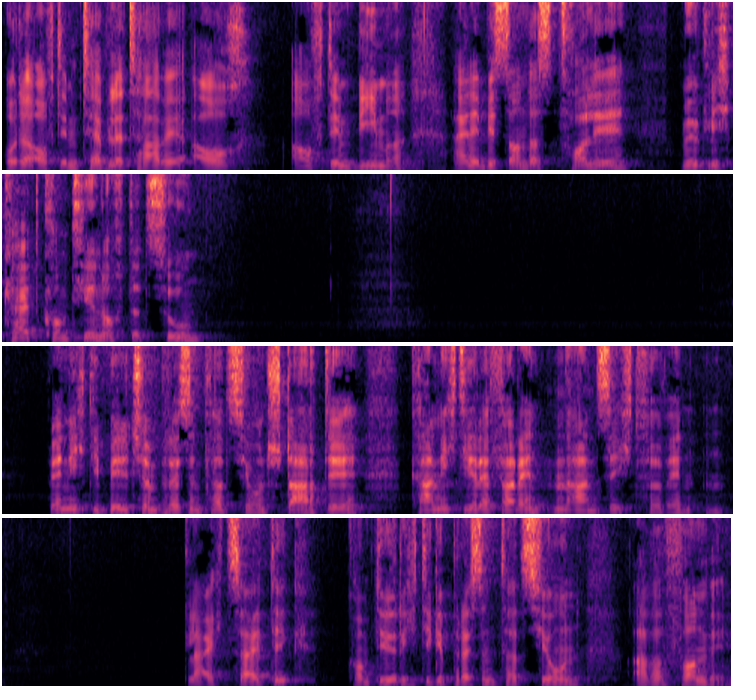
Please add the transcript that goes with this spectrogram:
oder auf dem Tablet habe, auch auf dem Beamer. Eine besonders tolle Möglichkeit kommt hier noch dazu. Wenn ich die Bildschirmpräsentation starte, kann ich die Referentenansicht verwenden. Gleichzeitig kommt die richtige Präsentation aber vorne.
